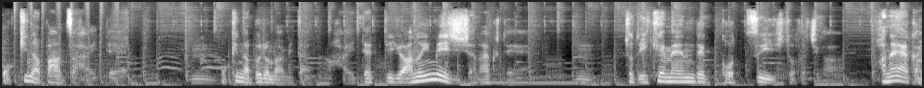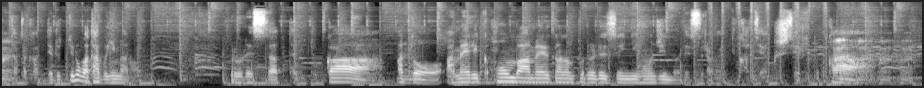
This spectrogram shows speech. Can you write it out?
大きなパンツ履いてうん。大きなブルマみたいなの履いてっていうあのイメージじゃなくてうん。ちょっとイケメンでごっつい人たちが華やかに戦ってるっていうのが多分今のプロレスだったりとかあとアメリカ本場アメリカのプロレスに日本人のレスラーが活躍してるとか、はいはい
